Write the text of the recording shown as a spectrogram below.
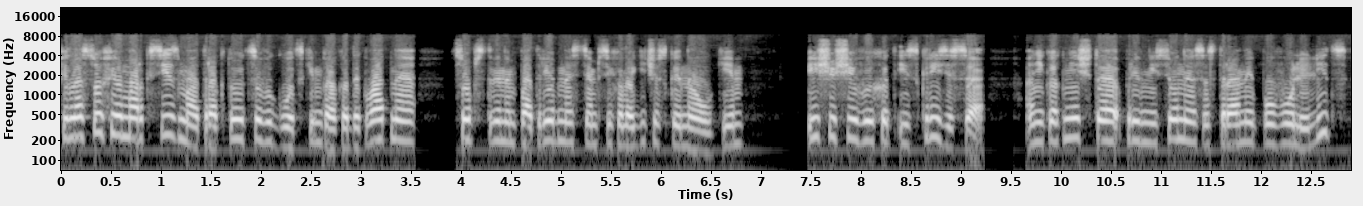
Философия марксизма трактуется Выгодским как адекватная собственным потребностям психологической науки – ищущий выход из кризиса, а не как нечто привнесенное со стороны по воле лиц,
